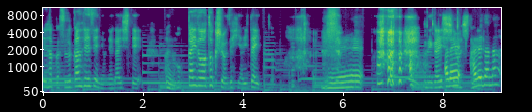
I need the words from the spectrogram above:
で、さっき鈴鹿先生にお願いして、あのう北海道特集をぜひやりたいと。うん。ねえお願いしまし、て、あれだな。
